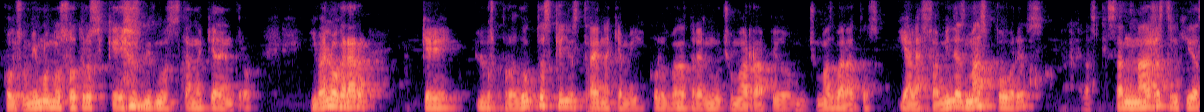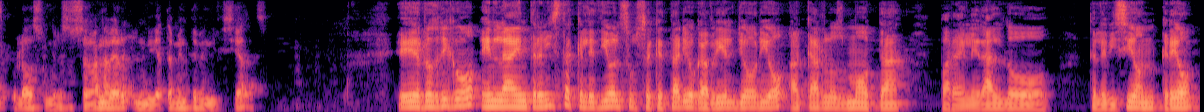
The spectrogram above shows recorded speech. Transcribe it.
consumimos nosotros y que ellos mismos están aquí adentro, y va a lograr que los productos que ellos traen aquí a México los van a traer mucho más rápido, mucho más baratos, y a las familias más pobres, a las que están más restringidas por los ingresos, se van a ver inmediatamente beneficiadas. Eh, Rodrigo, en la entrevista que le dio el subsecretario Gabriel Llorio a Carlos Mota para el Heraldo Televisión, creo,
